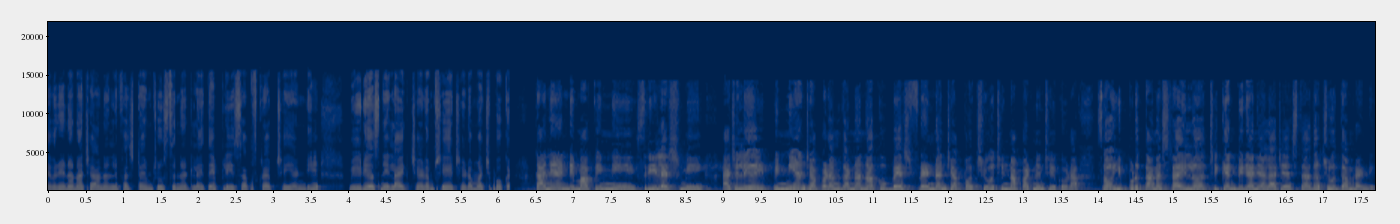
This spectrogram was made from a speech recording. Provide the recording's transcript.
ఎవరైనా నా ఛానల్ని ఫస్ట్ టైం చూస్తున్నట్లయితే ప్లీజ్ సబ్స్క్రైబ్ చేయండి. వీడియోస్ని లైక్ చేయడం షేర్ చేయడం మర్చిపోకండి తనే అండి మా పిన్ని శ్రీలక్ష్మి. యాక్చువల్లీ పిన్ని అని చెప్పడం కన్నా నాకు బెస్ట్ ఫ్రెండ్ అని చెప్పొచ్చు చిన్నప్పటి నుంచి కూడా. సో ఇప్పుడు తన స్టైల్లో చికెన్ బిర్యానీ ఎలా చేస్తుందో చూద్దాం రండి.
